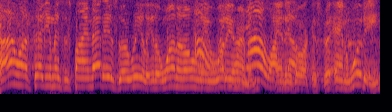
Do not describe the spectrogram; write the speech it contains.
I want to tell you, Mrs. Pine, that is the really the one and only Oh, Woody I Herman know, and his orchestra. And Woody,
